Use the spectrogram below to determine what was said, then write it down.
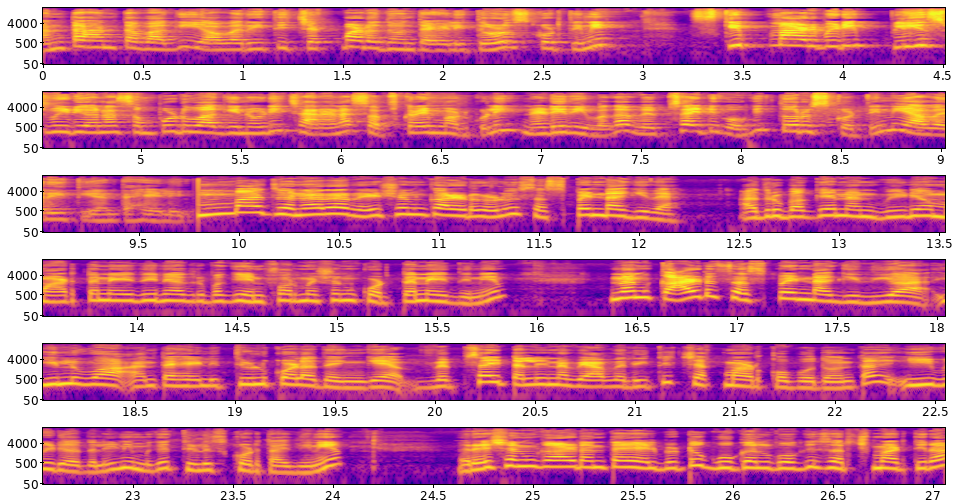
ಹಂತ ಹಂತವಾಗಿ ಯಾವ ರೀತಿ ಚೆಕ್ ಮಾಡೋದು ಅಂತ ಹೇಳಿ ತೋರಿಸ್ಕೊಡ್ತೀನಿ. ಸ್ಕಿಪ್ ಮಾಡಬೇಡಿ. ಪ್ಲೀಸ್ ವಿಡಿಯೋನ ಸಂಪೂರ್ಣವಾಗಿ ನೋಡಿ, ಚಾನಲ್ನ ಸಬ್ಸ್ಕ್ರೈಬ್ ಮಾಡ್ಕೊಳ್ಳಿ. ನಡೀರಿ, ಇವಾಗ ವೆಬ್ಸೈಟಿಗೆ ಹೋಗಿ ತೋರಿಸ್ಕೊಡ್ತೀನಿ ಯಾವ ರೀತಿ ಅಂತ ಹೇಳಿ. ತುಂಬ ಜನರ ರೇಷನ್ ಕಾರ್ಡ್ಗಳು ಸಸ್ಪೆಂಡ್ ಆಗಿದೆ. ಅದ್ರ ಬಗ್ಗೆ ನಾನು ವಿಡಿಯೋ ಮಾಡ್ತಾನೆ ಇದ್ದೀನಿ, ಅದ್ರ ಬಗ್ಗೆ ಇನ್ಫಾರ್ಮೇಷನ್ ಕೊಡ್ತಾನೆ ಇದ್ದೀನಿ. ನನ್ನ ಕಾರ್ಡ್ ಸಸ್ಪೆಂಡ್ ಆಗಿದೆಯಾ, ಇಲ್ವಾ ಅಂತ ಹೇಳಿ ತಿಳ್ಕೊಳ್ಳೋದು ಹೆಂಗೆ? ವೆಬ್ಸೈಟಲ್ಲಿ ನಾವು ಯಾವ ರೀತಿ ಚೆಕ್ ಮಾಡ್ಕೋಬೋದು ಅಂತ ಈ ವಿಡಿಯೋದಲ್ಲಿ ನಿಮಗೆ ತಿಳಿಸ್ಕೊಡ್ತಾ ಇದ್ದೀನಿ. ರೇಷನ್ ಕಾರ್ಡ್ ಅಂತ ಹೇಳಿಬಿಟ್ಟು ಗೂಗಲ್ಗೆ ಹೋಗಿ ಸರ್ಚ್ ಮಾಡ್ತೀರಾ?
